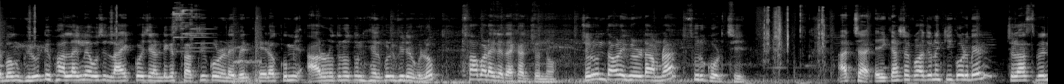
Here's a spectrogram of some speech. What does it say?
এবং ভিডিওটি ভালো লাগলে অবশ্যই লাইক করে চ্যানেলটিকে সাবস্ক্রাইব করে নেবেন। এরকমই আরও নতুন নতুন হেল্পফুল ভিডিওগুলো সবার আগে দেখার জন্য। চলুন তাহলে ভিডিওটা আমরা শুরু করছি। আচ্ছা এই কাজটা করার জন্য কী করবেন? চলে আসবেন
